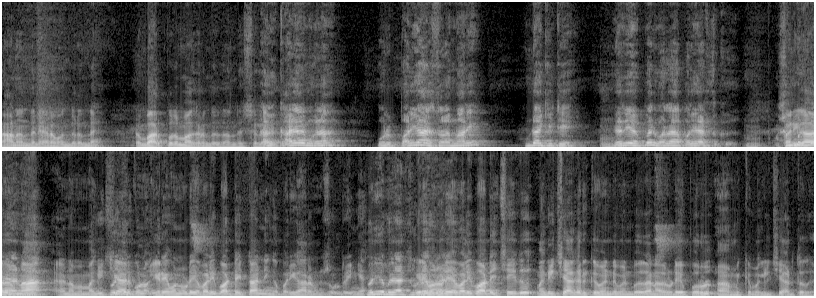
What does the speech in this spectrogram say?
நானும் அந்த நேரம் வந்திருந்தேன். ரொம்ப அற்புதமாக இருந்தது அந்த சிலை. அது கல்யாணங்களாம் ஒரு பரிகார ஸ்தலம் மாதிரி உண்டாக்கிட்டு நிறைய பேர் வர பரிகாரத்துக்கு. பரிகாரம்னா நம்ம மகிழ்ச்சியாக இருக்கணும். இறைவனுடைய வழிபாட்டை தான் நீங்கள் பரிகாரம்னு சொல்கிறீங்க பெரிய பரிகாரம் இறைவனுடைய வழிபாட்டை செய்து மகிழ்ச்சியாக இருக்க வேண்டும் என்பதுதான் அதனுடைய பொருள். மிக்க மகிழ்ச்சி. அடுத்தது.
